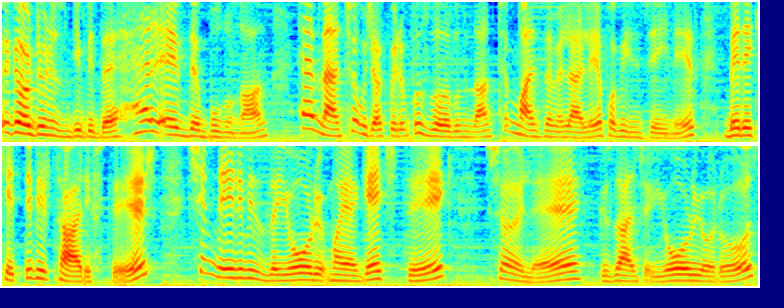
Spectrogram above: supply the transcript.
ve gördüğünüz gibi de her evde bulunan hemen çabucak böyle buzdolabından tüm malzemelerle yapabileceğiniz bereketli bir tariftir. Şimdi elimizle yoğurmaya geçtik. Şöyle güzelce yoğuruyoruz.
